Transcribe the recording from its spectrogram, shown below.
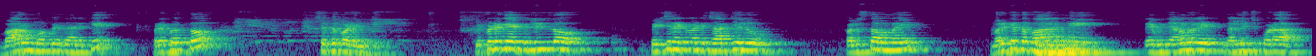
భారం మోపేదానికి ప్రభుత్వం సిద్ధపడింది. ఇప్పటికే బిల్లుల్లో పెంచినటువంటి ఛార్జీలు కలుస్తూ ఉన్నాయి. మరికొంత భారాన్ని రేపు జనవరి నెల నుంచి కూడా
